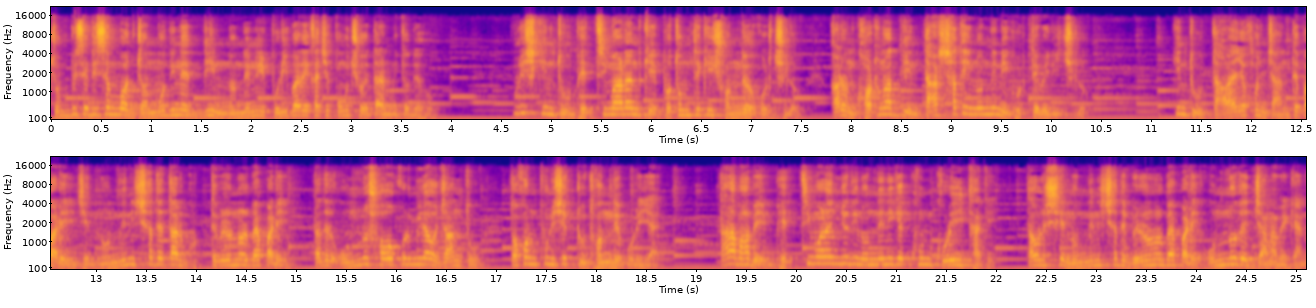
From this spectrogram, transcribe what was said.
চব্বিশে ডিসেম্বর জন্মদিনের দিন নন্দিনীর পরিবারের কাছে পৌঁছয় তার মৃতদেহ। পুলিশ কিন্তু ভেত্রী মারানকে প্রথম থেকেই সন্দেহ করছিল, কারণ ঘটনার দিন তার সাথেই নন্দিনী ঘুরতে বেরিয়েছিল। কিন্তু তারা যখন জানতে পারে যে নন্দিনীর সাথে তার ঘুরতে বেরোনোর ব্যাপারে তাদের অন্য সহকর্মীরাও জানতো, তখন পুলিশ একটু ধন্দে পড়ে যায়। তারা ভাবে ভেত্রীমারান যদি নন্দিনীকে খুন করেই থাকে, তাহলে সে নন্দিনীর সাথে বেরোনোর ব্যাপারে অন্যদের জানাবে কেন?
